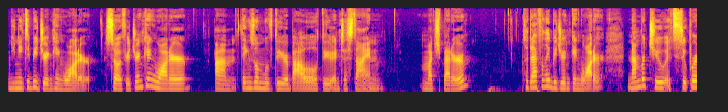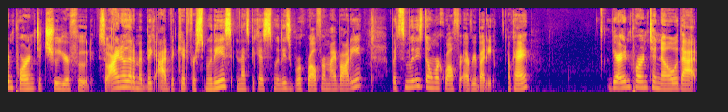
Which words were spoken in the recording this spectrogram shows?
You need to be drinking water. So if you're drinking water, um, things will move through your bowel, through your intestine much better. So definitely be drinking water. Number two, it's super important to chew your food. So I know that I'm a big advocate for smoothies, and that's because smoothies work well for my body, but smoothies don't work well for everybody, okay? Very important to know that.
